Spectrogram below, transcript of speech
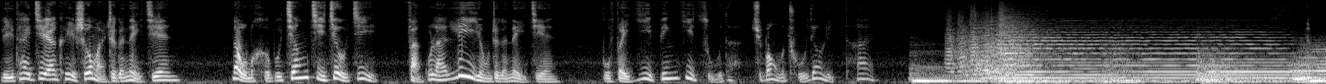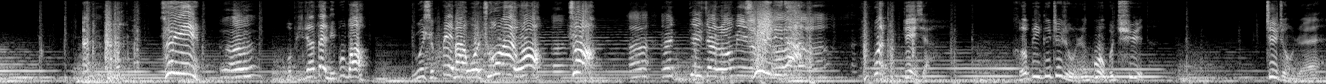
李泰既然可以收买这个内奸，那我们何不将计就计，反过来利用这个内奸，不费一兵一卒的去帮我们除掉李泰？嗯，我平常待你不薄，你为什么背叛我、出卖我？说！啊，殿下饶命！去你的！问殿下，何必跟这种人过不去呢？这种人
